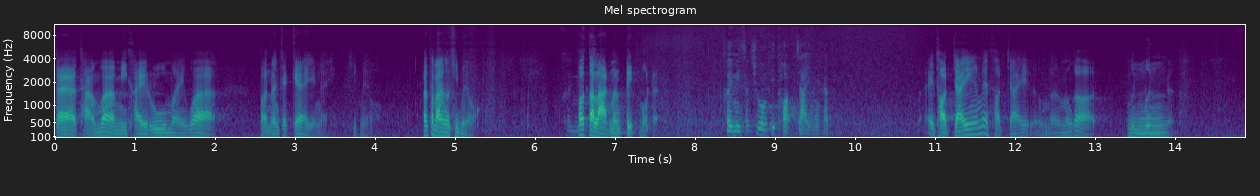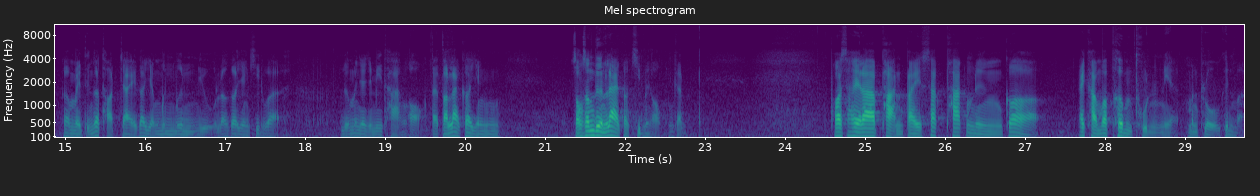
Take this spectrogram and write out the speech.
แต่ถามว่ามีใครรู้ไหมว่า ตอนนั้นจะแก้ยังไง คิดไม่ออกรัฐบาลก็คิดไม่ออก เพราะตลาดมันปิดหมดอะเคยมีสักช่วงที่ถอดใจไหมครับไอ้ถอดใจไม่ถอดใจมันมันก็มึนๆน่ะก็ไม่ถึงก็ถอดใจก็ยังมึนๆอยู่ แล้วก็ยังคิดว่า หรือมันยังจะมีทางออก แต่ตอนแรกก็ยัง สองสาเดือนแรกก็คิดไม่ออกเหมือนกัน พอเวลาผ่านไปสักพักหนึ่งก็ไอ้คำว่าเพิ่มทุนเนี่ยมันโผล่ขึ้นมา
